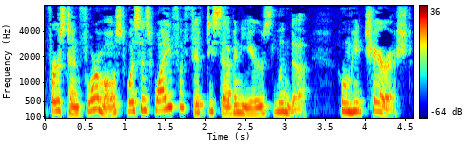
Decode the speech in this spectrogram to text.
First and foremost was his wife of 57 years, Linda, whom he cherished.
